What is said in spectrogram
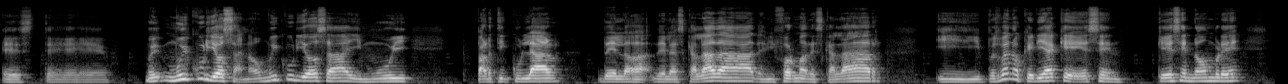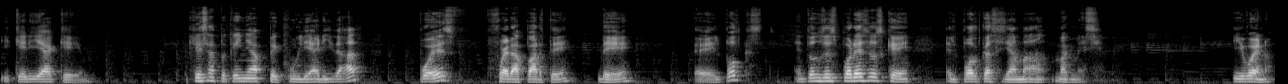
este, muy, muy curiosa, ¿no? Muy curiosa y muy particular de la, de la escalada, de mi forma de escalar. Y pues bueno, quería que ese, que ese nombre y quería que, que esa pequeña peculiaridad pues fuera parte de el podcast. Entonces por eso es que el podcast se llama Magnesia. Y bueno,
